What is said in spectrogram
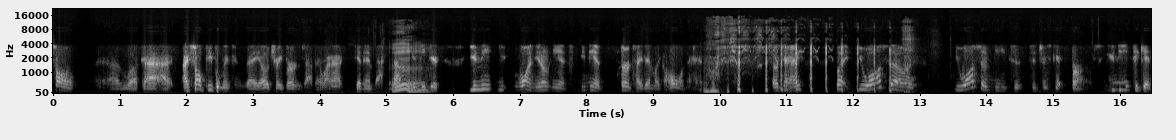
saw. Uh, look, I, I I saw people mention today. Oh, Trey Burton's out there. Why not get him back? No, you need to. You need you, one. You don't need a. You need a third tight end like a hole in the head. Okay, but you also you also need to to just get burners. You need to get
